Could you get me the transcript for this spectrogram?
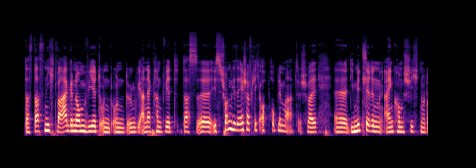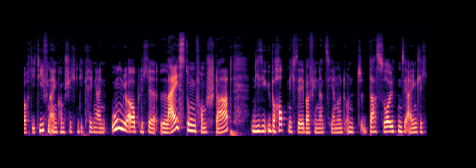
dass das nicht wahrgenommen wird und, und irgendwie anerkannt wird, das äh, ist schon gesellschaftlich auch problematisch, weil äh, die mittleren Einkommensschichten oder auch die tiefen Einkommensschichten, die kriegen eine unglaubliche Leistung vom Staat, die sie überhaupt nicht selber finanzieren. Und, und das sollten sie eigentlich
